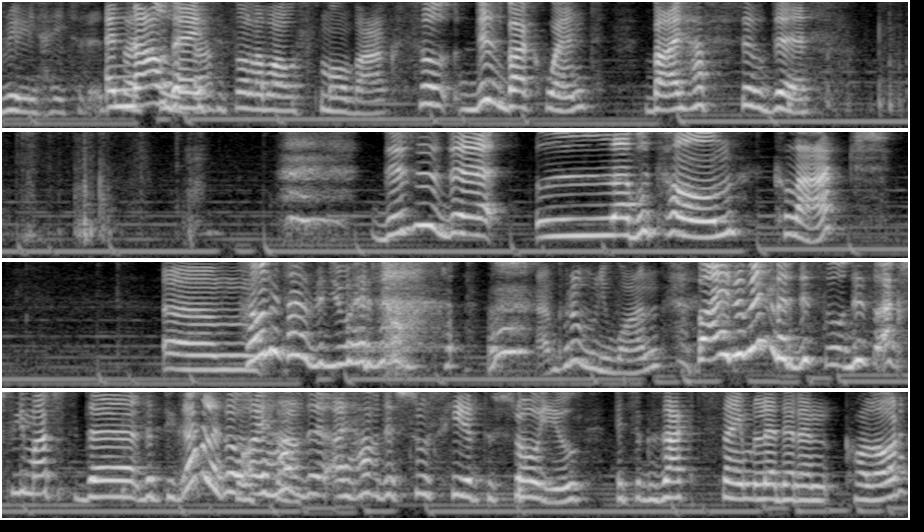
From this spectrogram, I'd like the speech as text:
really hated it. And so nowadays it's all about small bags. So this bag went, but I have still this. this is the Louboutin clutch. Um, How many times did you wear that? uh, probably one. But I remember this this actually matched the the Pigalle. So I have the I have the shoes here to show you. It's exact same leather and color.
